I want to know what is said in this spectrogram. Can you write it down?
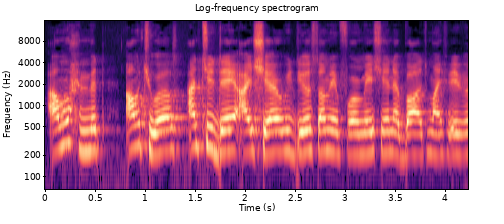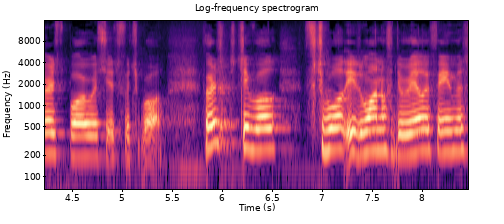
I'm Mohammed, I'm 12 and today I share with you some information about my favorite sport which is football. First of all, football is one of the really famous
